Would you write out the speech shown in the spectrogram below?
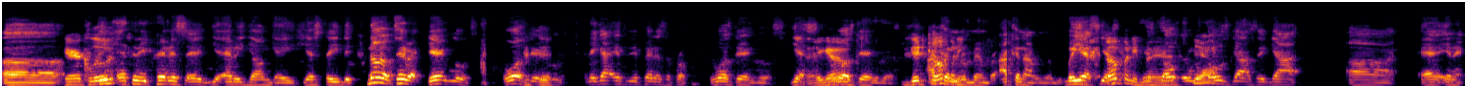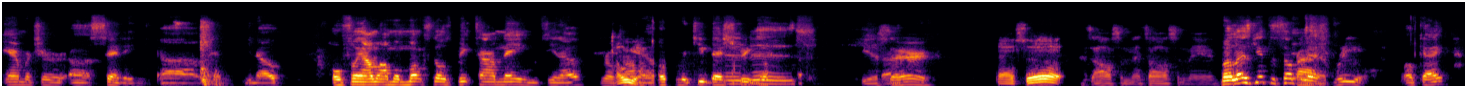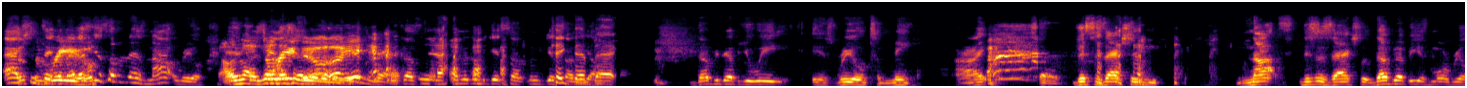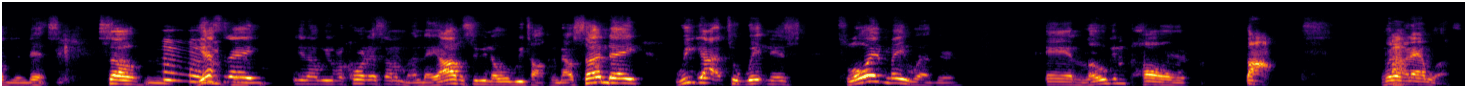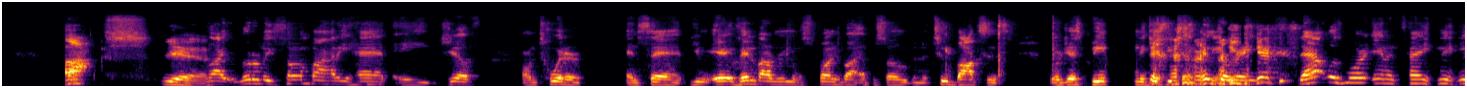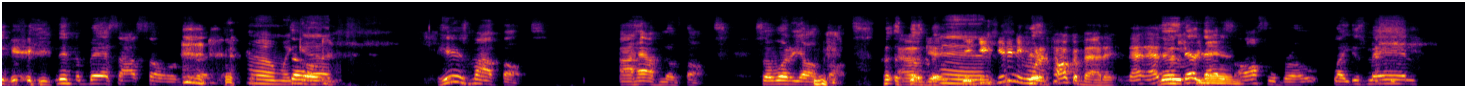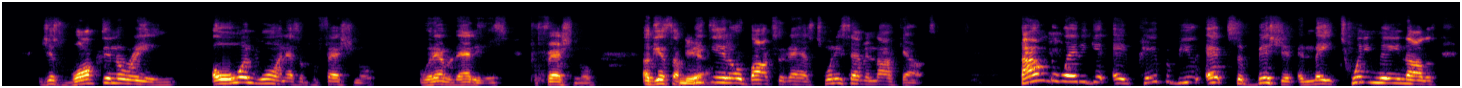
Uh Derrick Lewis. Anthony Pettis at, at a young age. Yes, they did. No, no, tell you about Derrick Lewis. It was That's Derrick it. Lewis. They got Anthony Pettis a pro. It was Derrick Lewis. Yes, There you it was Derrick Lewis. Good company. I couldn't remember. I cannot remember. But yes, yes. Company, man. tho- it was Yeah. those guys they got uh at, in an amateur uh setting. Um and you know, hopefully I'm, I'm amongst those big time names, you know. Real Oh, talk. You hopefully keep that It streak going. is. Yes, sir. That's it. That's awesome. That's awesome, man. But let's get to something Right. that's real. Okay. Actually, take, real. let's get something that's not real. I was about to say, let's Real, go with the yeah. big bag. because Yeah. let, me, let me get some. Let me get Take something that back. WWE is real to me. All right. So this is actually not. This is actually WWE is more real than this. So hmm. yesterday, you know, we recorded this on a Monday. Obviously, we know what we're talking about. Sunday, we got to witness Floyd Mayweather and Logan Paul box, whatever ah. that was. Box. Yeah. Like literally, somebody had a GIF on Twitter and said, "You, if anybody remember the SpongeBob episode when the two boxes were just beating against each other in the ring, Yes. that was more entertaining than the best I saw. Oh my So- god. Here's my thoughts. I have no thoughts. So, what are y'all thoughts? Okay. You, you didn't even want to talk about it. That, that's Dude, that, that is awful, bro. Like this man just walked in the ring 0 1 as a professional, whatever that is, professional, against a Yeah. 50 and 0 boxer that has 27 knockouts. Found a way to get a pay per view exhibition and made $20 million.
